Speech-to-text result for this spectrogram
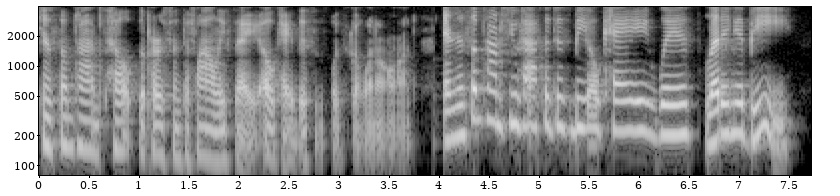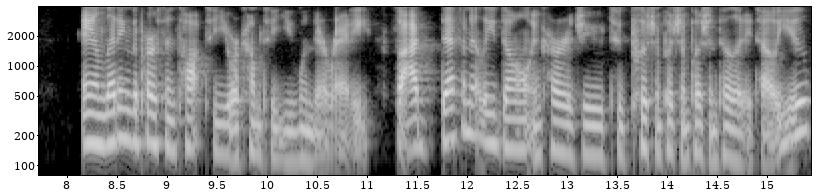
can sometimes help the person to finally say, okay, this is what's going on. And then sometimes you have to just be okay with letting it be and letting the person talk to you or come to you when they're ready. So I definitely don't encourage you to push and push and push until they tell you.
